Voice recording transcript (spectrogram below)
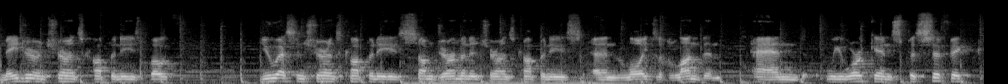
major insurance companies, both U.S. insurance companies, some German insurance companies, and Lloyd's of London. And we work in specific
